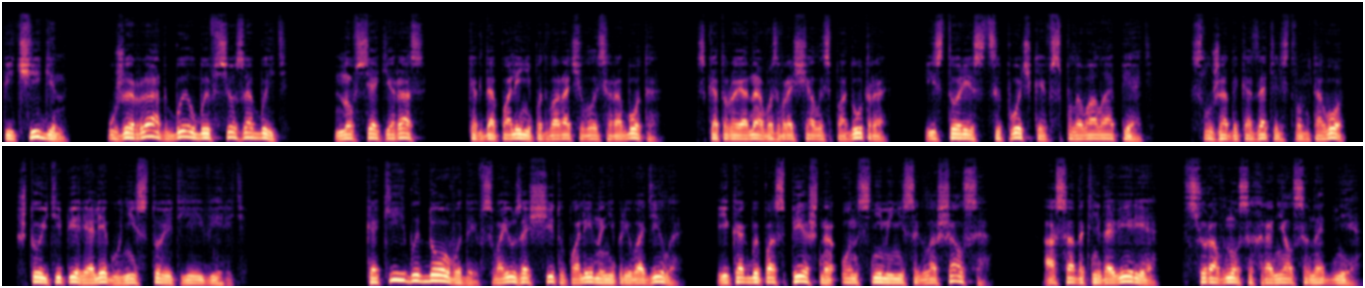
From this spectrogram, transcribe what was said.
Печигин уже рад был бы все забыть, но всякий раз, когда Полине подворачивалась работа, с которой она возвращалась под утро, история с цепочкой всплывала опять, служа доказательством того, что и теперь Олегу не стоит ей верить. Какие бы доводы в свою защиту Полина не приводила, и как бы поспешно он с ними не соглашался, осадок недоверия все равно сохранялся на дне,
